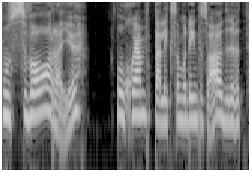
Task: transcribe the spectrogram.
hon svarar ju. Hon skämtar liksom och det är inte så överdrivet.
